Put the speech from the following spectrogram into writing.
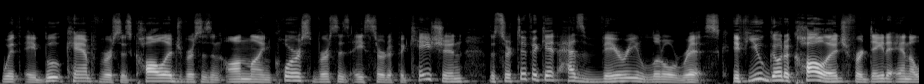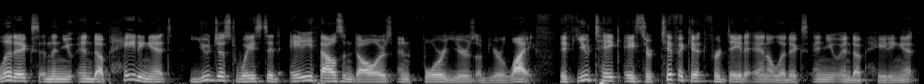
with a boot camp versus college versus an online course versus a certification, the certificate has very little risk. If you go to college for data analytics and then you end up hating it, you just wasted $80,000 and four years of your life. If you take a certificate for data analytics and you end up hating it,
